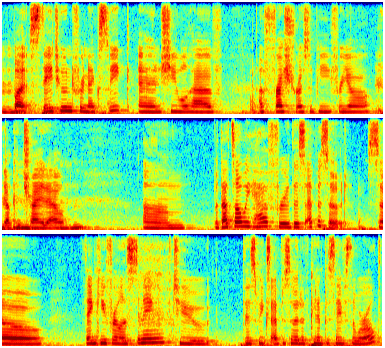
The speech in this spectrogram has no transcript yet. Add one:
Mhm. But stay tuned for next week, and she will have a fresh recipe for y'all. Y'all can try it out. Mhm. Um, but that's all we have for this episode. So thank you for listening to this week's episode of Knippa Saves the World.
